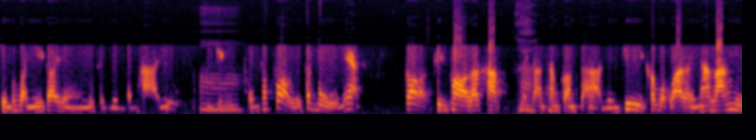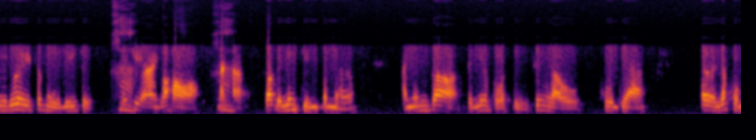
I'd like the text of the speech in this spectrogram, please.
จนทุกวันนี้ก็ยังรู้สึกเป็นปัญหาอยู่อ๋อจริงๆผมทักฟอกหรือสบู่เนี่ย ก็เพียงพอแล้วครับค่ะในการทำความสะอาดอย่างที่เขาบอกว่าอะไรนะล้างมือด้วยสบู่ดีที่สุดค่ะไม่ใช่แอลกอฮอล์ค่ะนะครับ ก็เป็นเรื่องจริงเสมอ อันนั้นก็เป็นเรื่องปกติซึ่งเราควรจะ เออ แล้วผม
